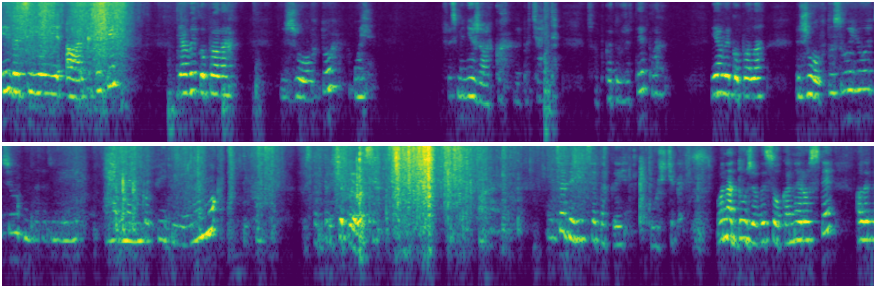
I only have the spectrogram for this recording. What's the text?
І до цієї Арктики я викопала жовту. Ой, щось мені жарко, вибачайте. Шапка дуже тепла. Я викопала жовту свою оцю. Зараз ми її гарненько піднімемо. Щось там причепилося. І це дивіться такий кущик. Вона дуже висока, не росте, але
